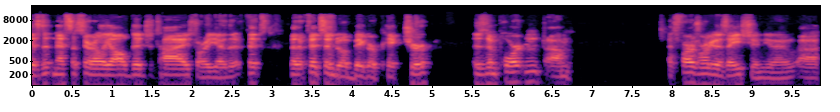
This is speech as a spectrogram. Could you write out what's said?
isn't necessarily all digitized or you know that it fits that it fits into a bigger picture is important. Um, as far as organization you know uh,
